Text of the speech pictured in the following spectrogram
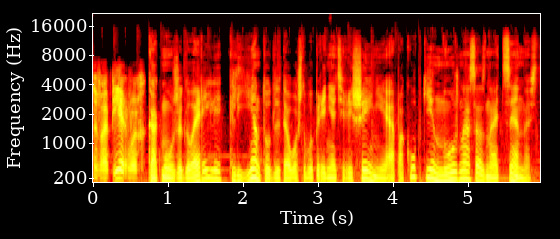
Во-первых, как мы уже говорили, клиенту для того, чтобы принять решение о покупке, нужно осознать ценность.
